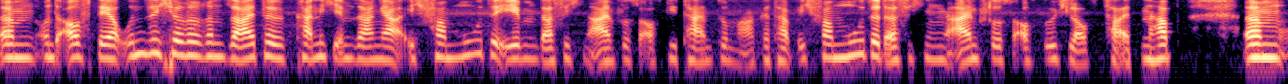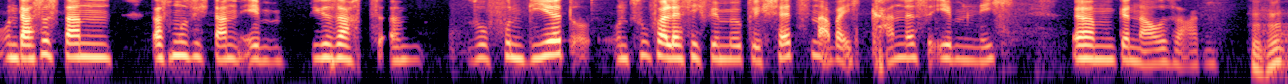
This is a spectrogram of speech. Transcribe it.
Ähm, und auf der unsichereren Seite kann ich eben sagen, ja, ich vermute eben, dass ich einen Einfluss auf die Time to Market habe. Ich vermute, dass ich einen Einfluss auf Durchlaufzeiten habe. Ähm, und das ist dann, das muss ich dann eben, wie gesagt, ähm, so fundiert und zuverlässig wie möglich schätzen, aber ich kann es eben nicht ähm, genau sagen. Mhm.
